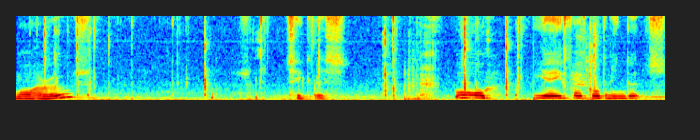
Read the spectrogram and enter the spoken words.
More arrows. Take this. Ooh, yay, five golden ingots.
